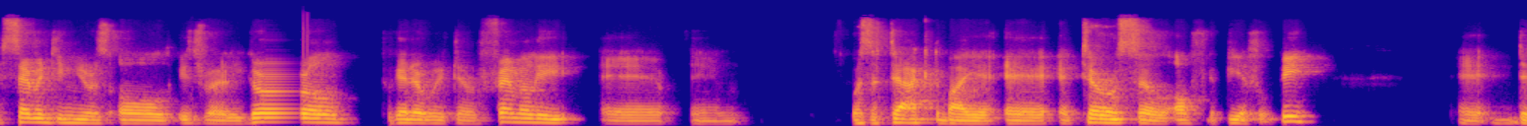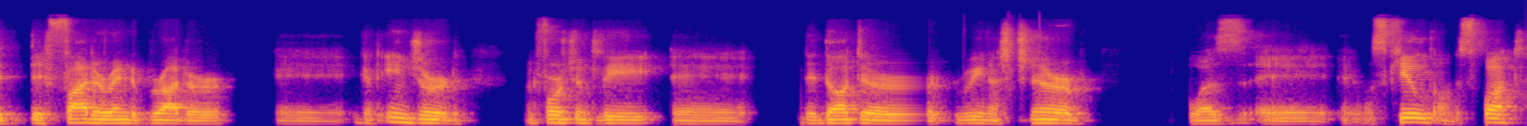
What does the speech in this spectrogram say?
17 years old Israeli girl, together with her family, uh, um, was attacked by a, a, terror cell of the PFLP. Uh, the, the, father and the brother uh, got injured. Unfortunately, uh, the daughter Rina Shnerb was uh, was killed on the spot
